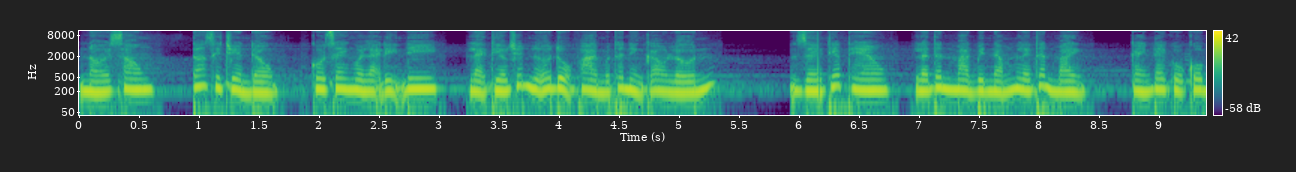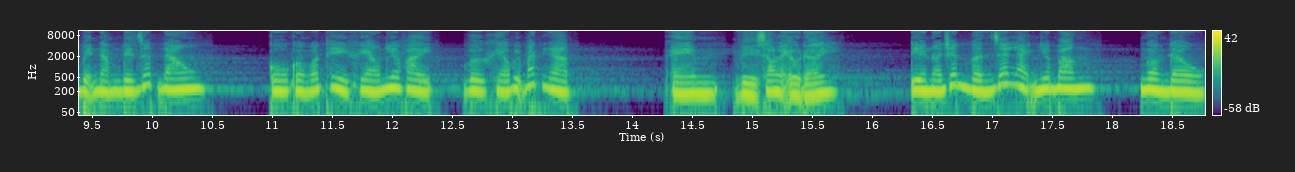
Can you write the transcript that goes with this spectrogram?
Nói xong, Taxi chuyển động, Cô xe ngồi lại định đi, Lại thiếu chút nữa đụng phải một thân hình cao lớn. Giây tiếp theo là thân mặt bị nắm lấy thật mạnh. Cánh tay của cô bị nắm đến rất đau. Cô còn có thể khéo như vậy Vừa khéo bị bắt gặp. Em vì sao lại ở đây? Tiếng nói chất vấn rét lạnh như băng. Ngẩng đầu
